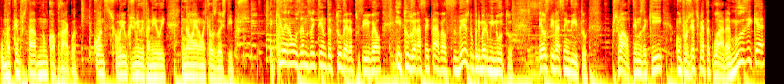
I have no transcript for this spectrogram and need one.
uma tempestade num copo d'água quando se descobriu que os Mili Vanilli não eram aqueles dois tipos. Aquilo eram os anos 80, tudo era possível e tudo era aceitável. Se desde o primeiro minuto eles tivessem dito: Pessoal, temos aqui um projeto espetacular, a música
